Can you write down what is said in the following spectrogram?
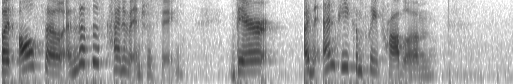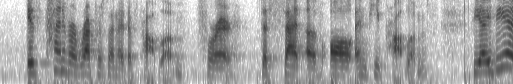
but also, and this is kind of interesting, there, an NP complete problem is kind of a representative problem for the set of all NP problems. The idea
